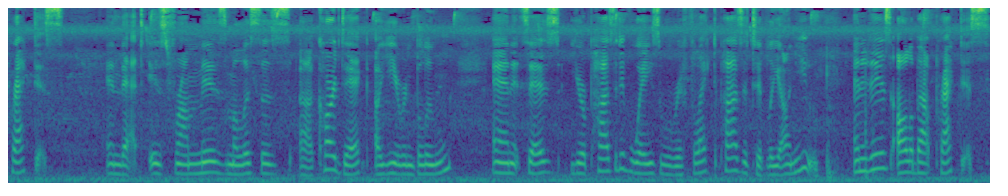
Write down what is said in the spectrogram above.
practice. And that is from Ms. Melissa's uh, card deck, A Year in Bloom and it says your positive ways will reflect positively on you. And it is all about practice.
